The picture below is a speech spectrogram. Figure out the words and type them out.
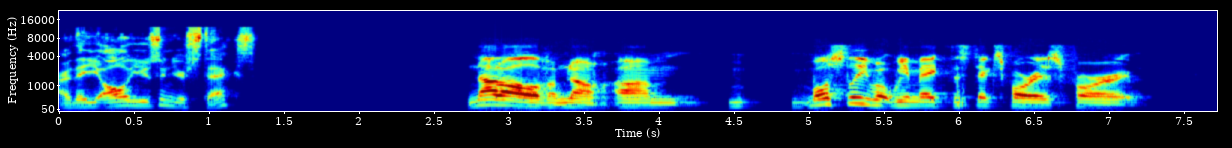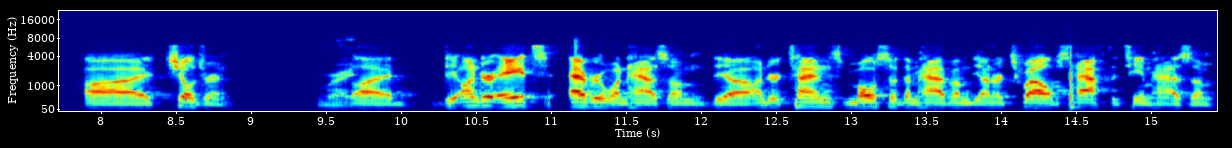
Are they all using your sticks? Not all of them, no. Um, mostly what we make the sticks for is for uh children. Right. Uh, the under eights, everyone has them. The uh, under tens, most of them have them. The under twelves, half the team has them.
